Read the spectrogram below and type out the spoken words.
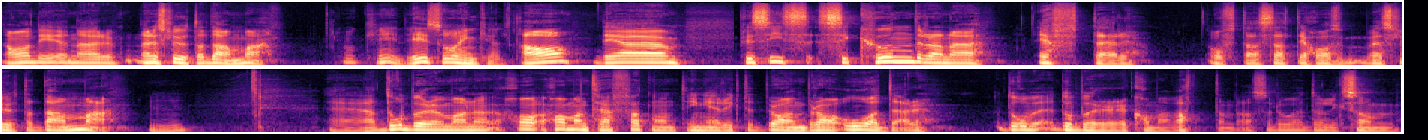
Ja, det är när, när det slutar damma. Okej, det är så enkelt. Ja, det är precis sekunderna efter oftast att det har börjat sluta damma. Mm. Eh, då börjar man, ha, har man träffat någonting riktigt bra, en bra åder, då, då börjar det komma vatten. Då. Så då, då liksom,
